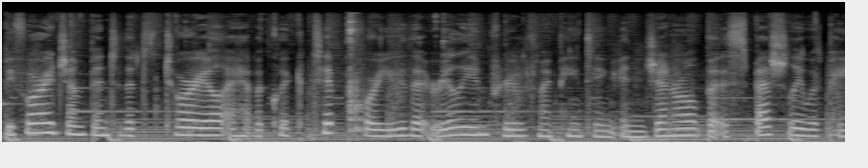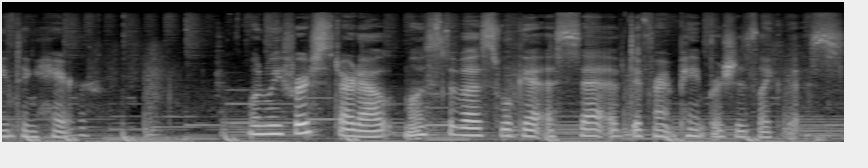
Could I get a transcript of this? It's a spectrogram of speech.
Before I jump into the tutorial, I have a quick tip for you that really improved my painting in general, but especially with painting hair. When we first start out, most of us will get a set of different paintbrushes like this.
